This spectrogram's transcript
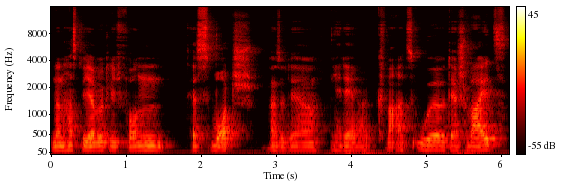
Und dann hast du ja wirklich von der Swatch, also der, ja, der Quarzuhr der Schweiz,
